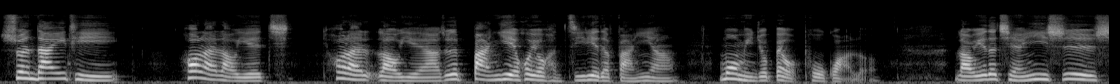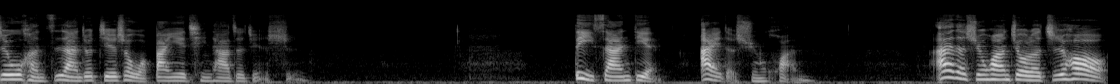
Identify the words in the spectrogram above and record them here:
顺带一提，后来老爷。后来老爷啊，就是半夜会有很激烈的反应啊，莫名就被我破挂了。老爷的潜意识似乎很自然就接受我半夜亲他这件事。第三点，爱的循环，爱的循环久了之后，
